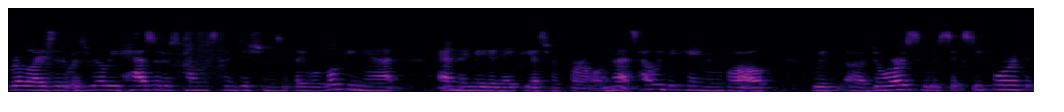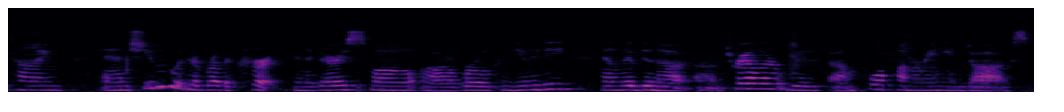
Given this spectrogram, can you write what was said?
realized that it was really hazardous homeless conditions that they were looking at and they made an APS referral. And that's how we became involved with uh, Doris, who was 64 at the time, and she lived with her brother Kurt in a very small uh, rural community and lived in a, trailer with um, four Pomeranian dogs.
